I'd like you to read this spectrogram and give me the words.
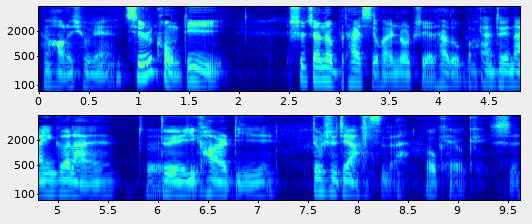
很好的球员，其实孔蒂是真的不太喜欢这种职业态度不好。看对那英格兰、对对伊卡尔迪都是这样子的，，OK OK，是。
